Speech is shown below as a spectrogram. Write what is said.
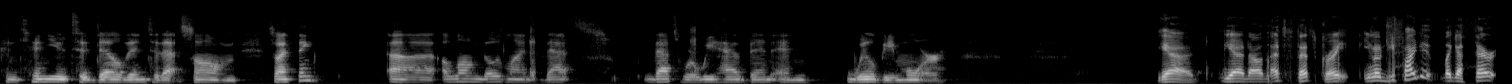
continue to delve into that song. So I think uh, along those lines, that's that's where we have been and will be more. Yeah, yeah, no, that's that's great. You know, do you find it like a ther-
